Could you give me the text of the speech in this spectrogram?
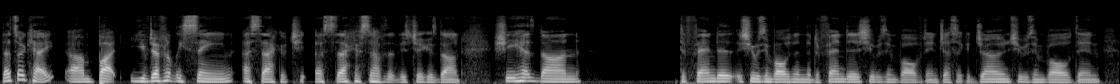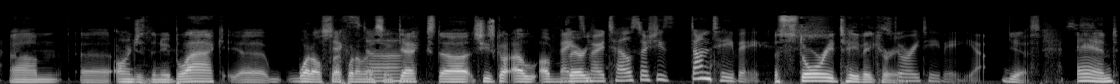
that's okay. Um, but you've definitely seen a stack of chi- a stack of stuff that this chick has done. She has done Defenders. She was involved in the Defenders. She was involved in Jessica Jones. She was involved in um, uh, Orange Is the New Black. Uh, what else? Stuff? What am I missing? Dexter. Dexter. She's got a, a Bates very Motel. So she's done TV, a storied TV career. story TV. Yeah. Yes. And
